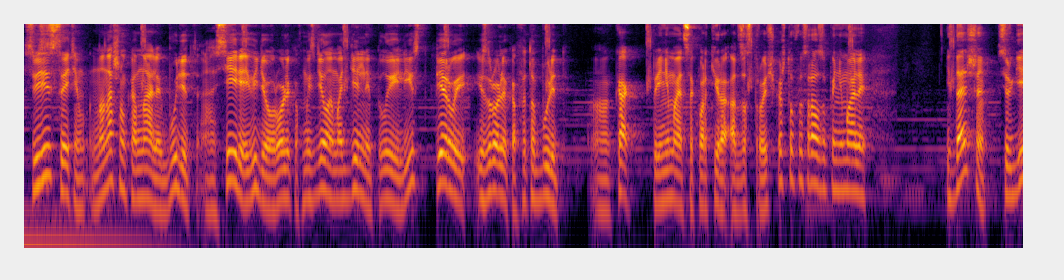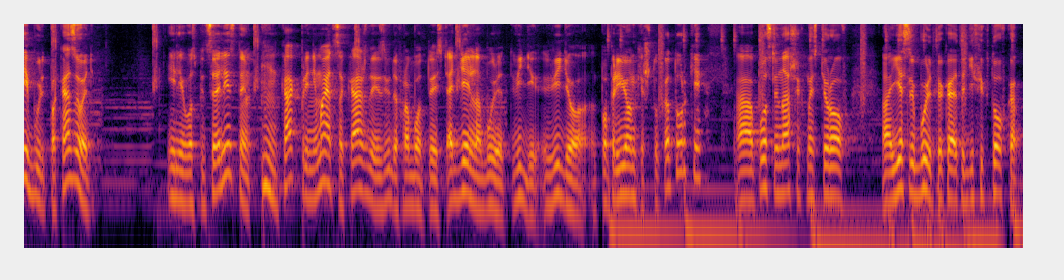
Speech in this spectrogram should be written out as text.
В связи с этим на нашем канале будет а, серия видеороликов, мы сделаем отдельный плейлист. Первый из роликов это будет как принимается квартира от застройщика, чтобы вы сразу понимали. И дальше Сергей будет показывать или его специалисты, как принимается каждый из видов работ. То есть отдельно будет виде, видео по приемке штукатурки а, после наших мастеров. А, если будет какая-то дефектовка,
